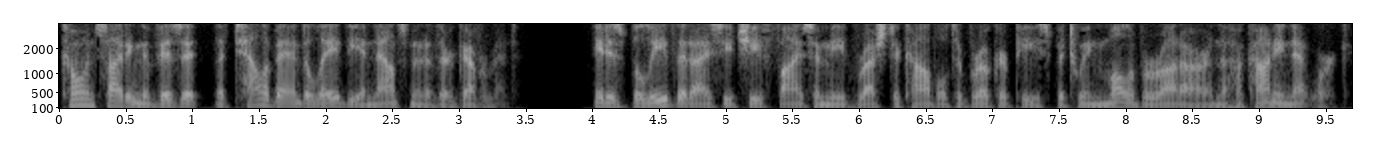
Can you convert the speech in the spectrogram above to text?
Coinciding the visit, the Taliban delayed the announcement of their government. It is believed that ISI chief Faiz Hameed rushed to Kabul to broker peace between Mullah Baradar and the Haqqani network.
